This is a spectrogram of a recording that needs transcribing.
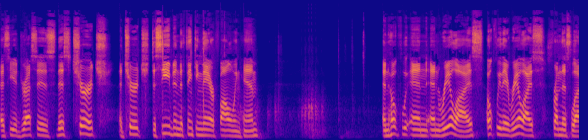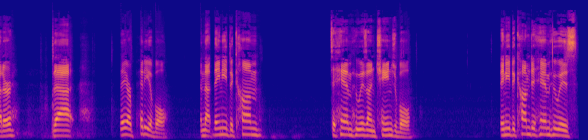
as he addresses this church a church deceived into thinking they are following him. And hopefully and and realize hopefully they realize from this letter that they are pitiable and that they need to come to him who is unchangeable. They need to come to him who is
